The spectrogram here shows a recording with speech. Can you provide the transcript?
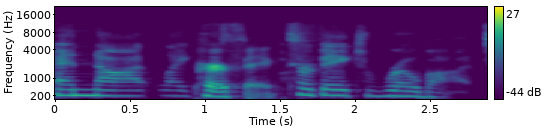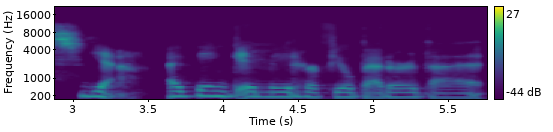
and not like perfect perfect robot. Yeah. I think it made her feel better that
